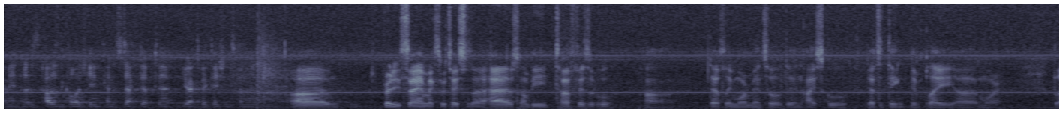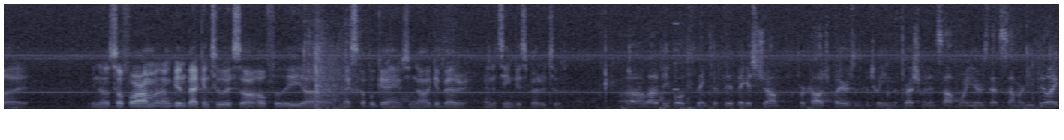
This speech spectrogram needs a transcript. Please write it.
I mean, how has the college game kind of stacked up to your expectations coming in? Uh, pretty same expectations that I had. It's gonna be tough physical. Uh, definitely more mental than high school. You have to think and play uh, more. But you know, so far I'm, I'm getting back into it. So hopefully, uh, next couple games, you know, I get better and the team gets better too. Uh, a lot of people think that the biggest jump for college players is between the freshman and sophomore years that summer. Do you feel like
